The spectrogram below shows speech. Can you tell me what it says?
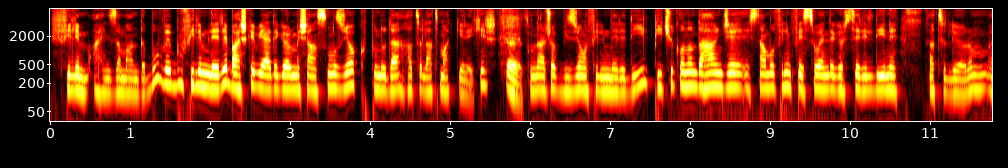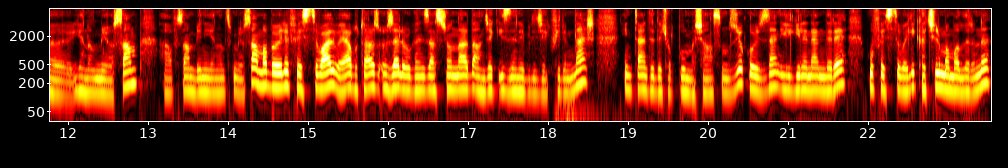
film aynı zamanda bu ve bu filmleri başka bir yerde görme şansımız yok. Bunu da hatırlatmak gerekir. Evet. Bunlar çok çok vizyon filmleri değil. Pichuco'nun daha önce İstanbul Film Festivali'nde gösterildiğini hatırlıyorum e, yanılmıyorsam. Hafızam beni yanıltmıyorsa ama böyle festival veya bu tarz özel organizasyonlarda ancak izlenebilecek filmler. İnternette de çok bulma şansımız yok. O yüzden ilgilenenlere bu festivali kaçırmamalarını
